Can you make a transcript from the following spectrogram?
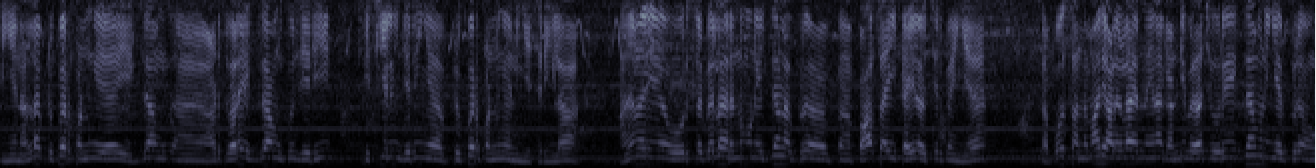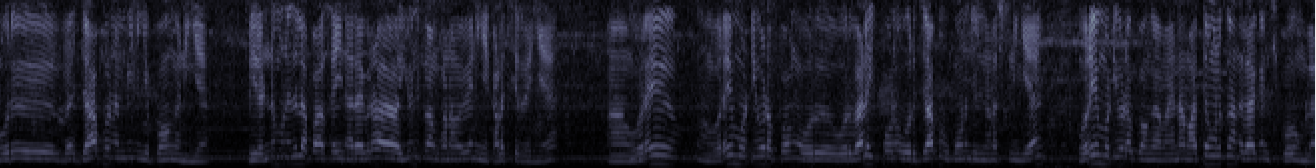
நீங்கள் நல்லா ப்ரிப்பேர் பண்ணுங்கள் எக்ஸாம் அடுத்து வர எக்ஸாமுக்கும் சரி ஃபிசிக்கலுக்கும் சரி நீங்கள் ப்ரிப்பேர் பண்ணுங்கள் நீங்கள் சரிங்களா? அதே மாதிரி ஒரு சில பேர்லாம் ரெண்டு மூணு எக்ஸாமில் பாஸ் ஆகி கையில் வச்சுருப்பீங்க. சப்போஸ் அந்த மாதிரி ஆளுகளாக இருந்தீங்கன்னா கண்டிப்பாக ஏதாச்சும் ஒரு எக்ஸாம் நீங்கள் ஒரு ஜாப்பை நம்பி நீங்கள் போங்க நீங்கள் இப்படி ரெண்டு மூணு இதில் பாஸ் ஆகி நிறைய பேர் யூனிஃபார்ம் கனவே நீங்கள் கலைச்சிடுறீங்க. ஒரே ஒரே மோட்டிவோட போங்க. ஒரு ஒரு வேலைக்கு போகணும் ஒரு ஜாப்புக்கு போகணும்னு சொல்லி நினச்சிட்டீங்க. ஒரே மோட்டிவோட போங்க. ஏன்னா மற்றவங்களுக்கும் அந்த வேகன்சி போகும்ல.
